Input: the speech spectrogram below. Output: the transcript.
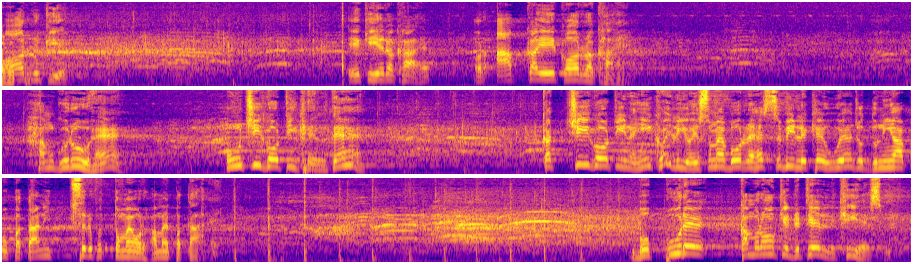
और रुकिए। एक ये रखा है और आपका एक और रखा है। हम गुरु हैं, ऊँची गोटी खेलते हैं। कच्ची गोटी नहीं खोली हो, इसमें वो रहस्य भी लिखे हुए हैं जो दुनिया को पता नहीं, सिर्फ़ तुम्हें और हमें पता है। वो पूरे कमरों की डिटेल लिखी है इसमें।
